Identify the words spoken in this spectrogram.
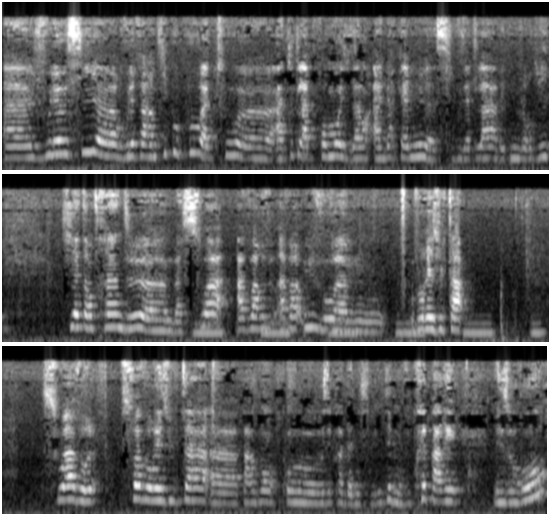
Euh, je voulais aussi, euh, on voulait faire un petit coucou à tout, euh, à toute la promo, évidemment Albert Camus, si vous êtes là avec nous aujourd'hui, qui est en train de bah, soit avoir, avoir eu vos, vos résultats, soit vos, soit vos résultats, pardon, aux épreuves d'admissibilité, donc vous préparez les oraux,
